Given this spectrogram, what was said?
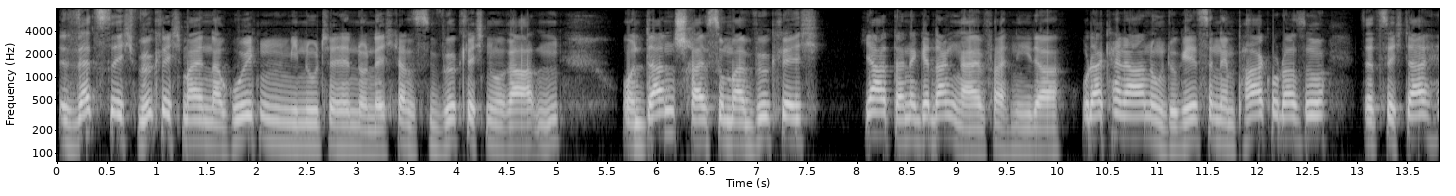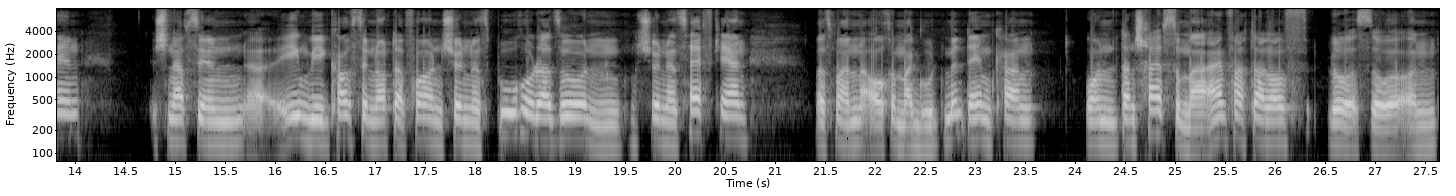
setzt dich wirklich mal in einer ruhigen Minute hin und ich kann es wirklich nur raten. Und dann schreibst du mal wirklich, ja, deine Gedanken einfach nieder. Oder keine Ahnung, du gehst in den Park oder so, setzt dich da hin, schnappst dir äh, irgendwie, kaufst dir noch davor ein schönes Buch oder so, ein schönes Heftchen was man auch immer gut mitnehmen kann. Und dann schreibst du mal einfach darauf los so und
